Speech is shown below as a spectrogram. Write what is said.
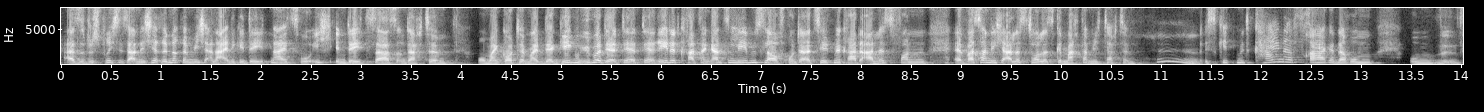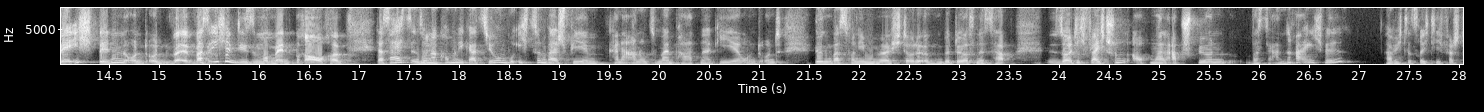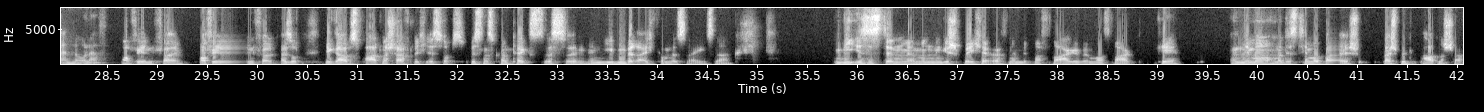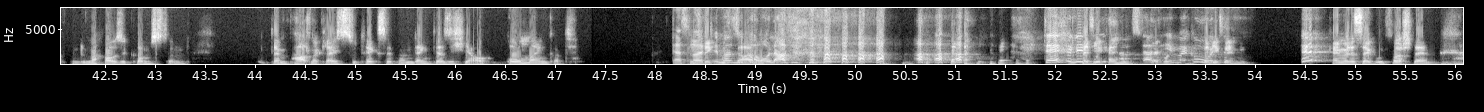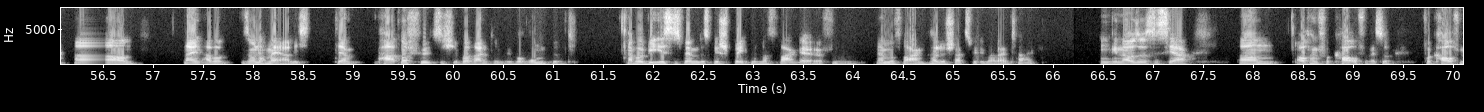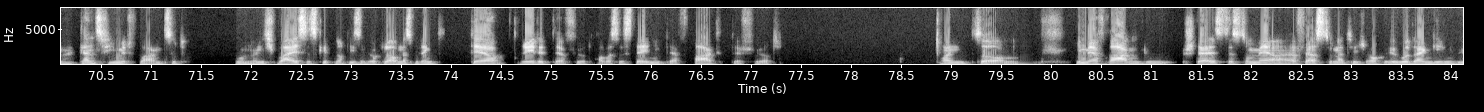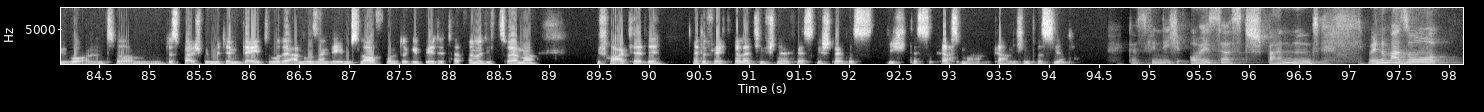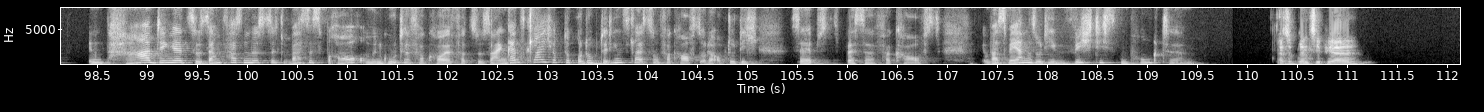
Also du sprichst es an, ich erinnere mich an einige Date Nights, wo ich in Dates saß und dachte, oh mein Gott, der, der Gegenüber, der, der, der redet gerade seinen ganzen Lebenslauf runter, erzählt mir gerade alles von, äh, was er nicht alles Tolles gemacht hat. Und ich dachte, hm, es geht mit keiner Frage darum, um wer ich bin und, und was ich in diesem Moment brauche. Das heißt, in so einer Kommunikation, wo ich zum Beispiel, keine Ahnung, zu meinem Partner gehe und, und irgendwas von ihm möchte oder irgendein Bedürfnis habe, sollte ich vielleicht schon auch mal abspüren, was der andere eigentlich will? Habe ich das richtig verstanden, Olaf? Auf jeden Fall, auf jeden Fall. Also egal, ob es partnerschaftlich ist, ob es Business-Kontext ist, in, in, jedem Bereich kann man das eigentlich sagen. Wie ist es denn, wenn man ein Gespräch eröffnet mit einer Frage, wenn man fragt, okay, dann nehmen wir nochmal das Thema Beispiel, Beispiel Partnerschaft. Wenn du nach Hause kommst und deinem Partner gleich zutextet, dann denkt er sich ja auch, oh mein Gott. Das läuft immer super, an. Olaf. Definitiv, das immer gut. Kann ich, kann ich mir das sehr gut vorstellen. Ähm, Nein, aber so nochmal ehrlich, der Partner fühlt sich überrannt und überrumpelt. Aber wie ist es, wenn wir das Gespräch mit einer Frage eröffnen? Wenn wir fragen, hallo Schatz, wie war dein Tag? Und genauso ist es ja ähm, auch im Verkauf. Also Verkaufen hat ganz viel mit Fragen zu tun. Und ich weiß, es gibt noch diesen Irrglauben, dass man denkt, der redet, der führt. Aber es ist derjenige, der fragt, der führt. Und ähm, je mehr Fragen du stellst, desto mehr erfährst du natürlich auch über dein Gegenüber. Und ähm, das Beispiel mit dem Date, wo der andere seinen Lebenslauf runtergebetet hat, wenn er dich zweimal gefragt hätte, hätte vielleicht relativ schnell festgestellt, dass dich das erstmal gar nicht interessiert. Das finde ich äußerst spannend. Wenn du mal so ein paar Dinge zusammenfassen müsstest, was es braucht, um ein guter Verkäufer zu sein. Ganz gleich, ob du Produkte, mhm. Dienstleistungen verkaufst oder ob du dich selbst besser verkaufst. Was wären so die wichtigsten Punkte? Also prinzipiell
